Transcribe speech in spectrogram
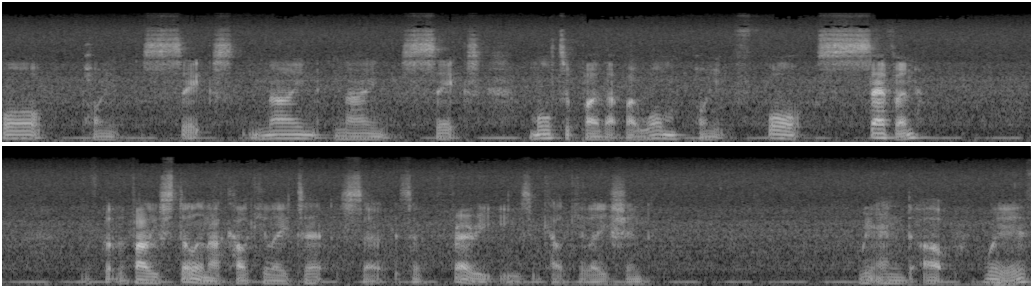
4.6996, multiply that by 1.47, we've got the value still in our calculator, so it's a very easy calculation we end up with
